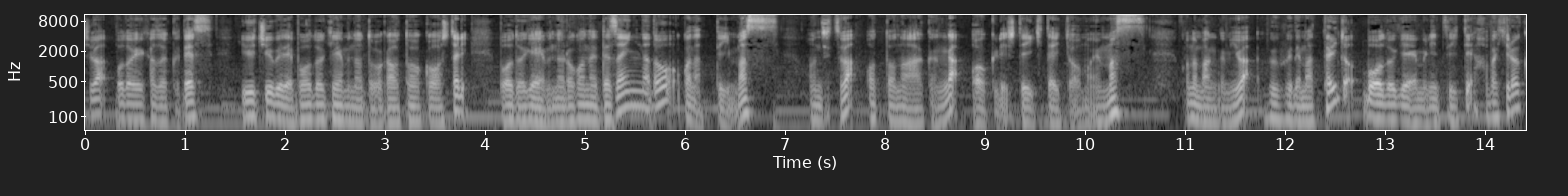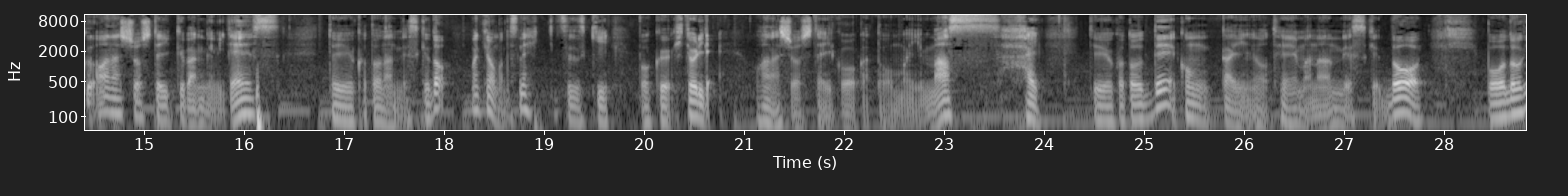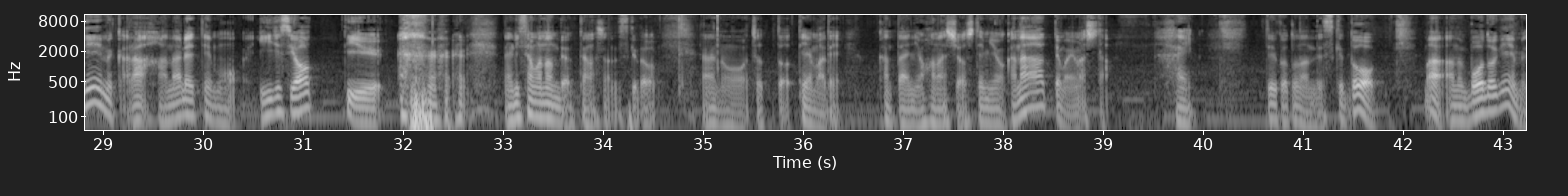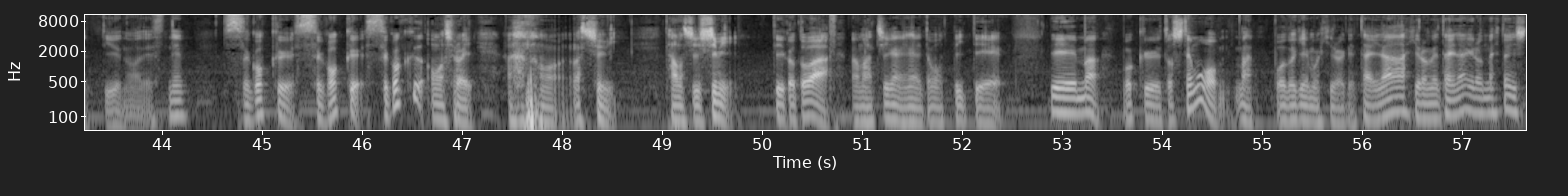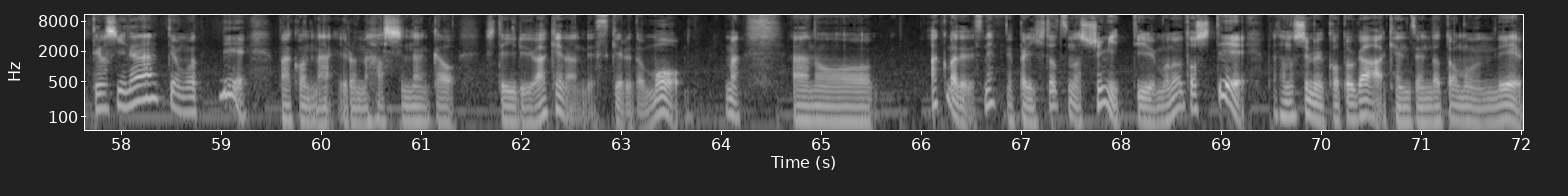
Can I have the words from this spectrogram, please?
ちは、ボードゲー家族です。YouTube でボードゲームの動画を投稿したり、ボードゲームのロゴのデザインなどを行っています。本日は夫のあーくんがお送りしていきたいと思います。この番組は夫婦でまったりとボードゲームについて幅広くお話をしていく番組です。ということなんですけど、まあ、今日もですね、引き続き僕一人でお話をしていこうかと思います。はい。ということで、今回のテーマなんですけど、ボードゲームから離れてもいいですよっていう 何様なんだよって話なんですけど、あの、ちょっとテーマで簡単にお話をしてみようかなって思いました。はい。ということなんですけど、まあ、あの、ボードゲームっていうのはですね、すごく、すごく、すごく面白い、あの、趣味、楽しい趣味っていうことは、まあ、間違いないと思っていて、で、まあ、僕としても、まあ、ボードゲームを広げたいな、広めたいな、いろんな人に知ってほしいなって思って、まあ、こんないろんな発信なんかをしているわけなんですけれども、まあ、あのーあくまでですね、やっぱり一つの趣味っていうものとして楽しむことが健全だと思うんで、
